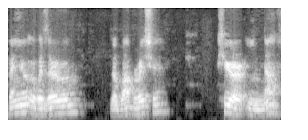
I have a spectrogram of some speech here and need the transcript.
When you observe the vibration pure enough,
